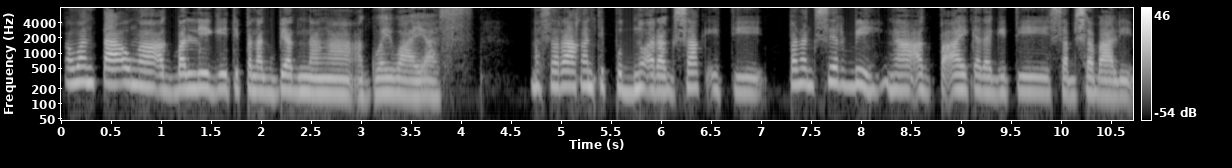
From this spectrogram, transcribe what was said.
Awan tao nga agbaligi iti panagbiag na nga agwaywayas. Masarakan ti pudno aragsak iti panagserbi nga agpaay kadagiti sabsabali.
